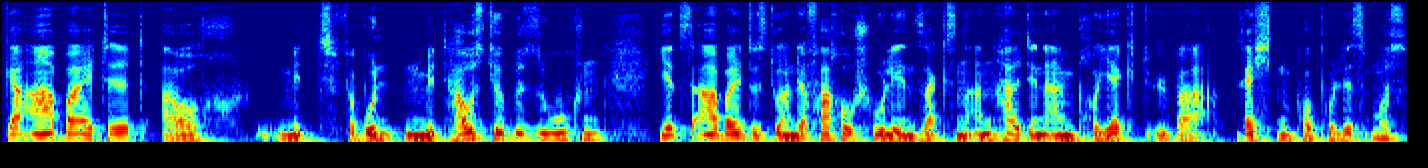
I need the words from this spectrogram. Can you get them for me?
gearbeitet, auch mit verbunden mit Haustürbesuchen. Jetzt arbeitest du an der Fachhochschule in Sachsen-Anhalt in einem Projekt über rechten Populismus.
